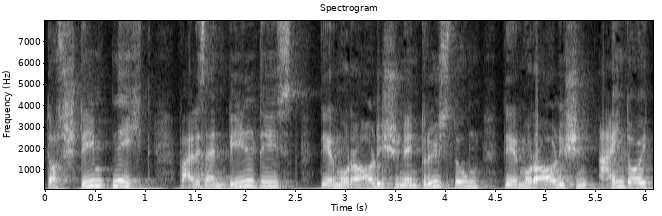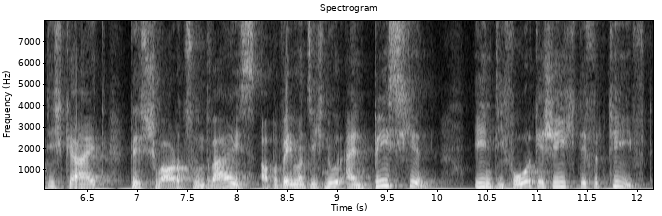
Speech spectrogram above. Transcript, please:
Das stimmt nicht, weil es ein Bild ist der moralischen Entrüstung, der moralischen Eindeutigkeit des Schwarz und Weiß. Aber wenn man sich nur ein bisschen in die Vorgeschichte vertieft,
